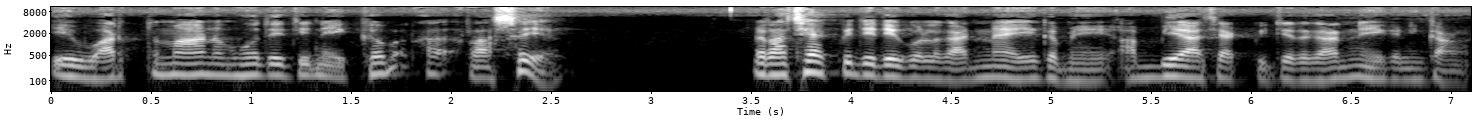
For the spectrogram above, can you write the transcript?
ඒ වර්තමාන මොහොතේ තියෙන එක රසය රසයක් විදිහට ඒගොල්ලෝ ගන්න ඒක මේ අභ්‍යාසයක් විදිහට ගන්න ඒක නිකන්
